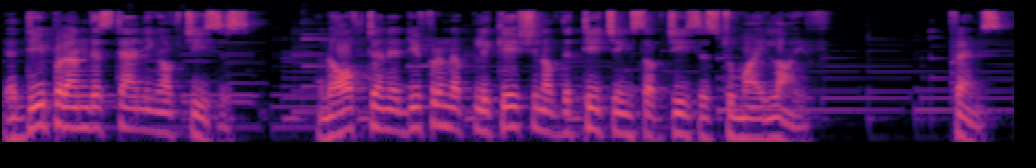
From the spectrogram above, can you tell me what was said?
a deeper understanding of Jesus, and often a different application of the teachings of Jesus to my life. Friends,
